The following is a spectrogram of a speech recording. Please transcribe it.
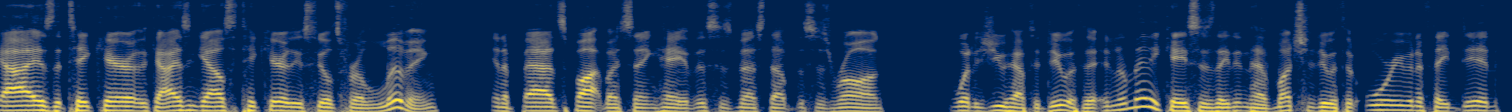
guys that take care of the guys and gals that take care of these fields for a living in a bad spot by saying, "Hey, this is messed up. This is wrong. What did you have to do with it?" And in many cases, they didn't have much to do with it, or even if they did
